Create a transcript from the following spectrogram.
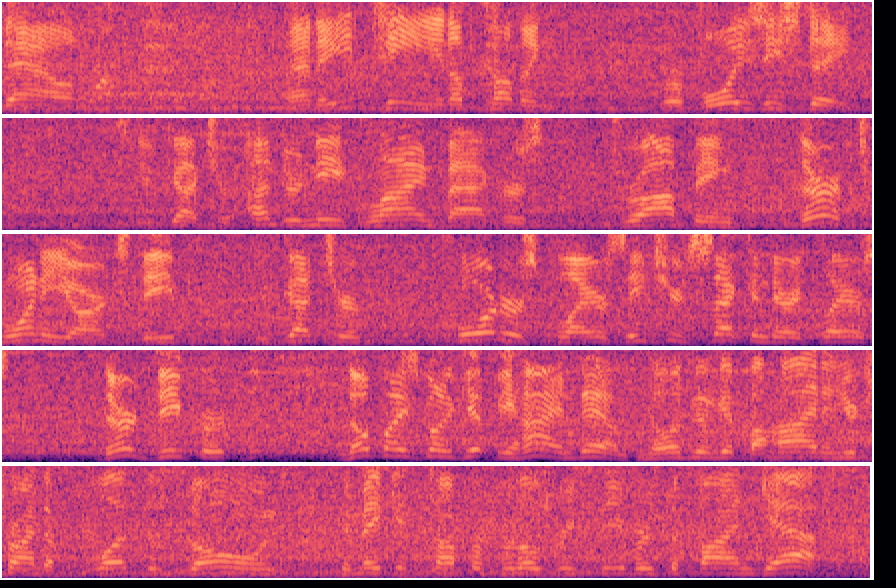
down and 18 upcoming for Boise State. So you've got your underneath linebackers dropping. They're 20 yards deep. You've got your quarters players, each your secondary players. They're deeper. Nobody's going to get behind them. No one's going to get behind, and you're trying to flood the zones to make it tougher for those receivers to find gaps.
